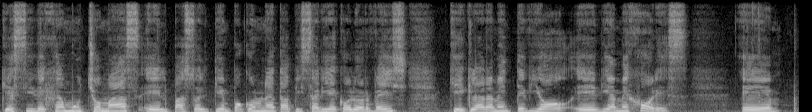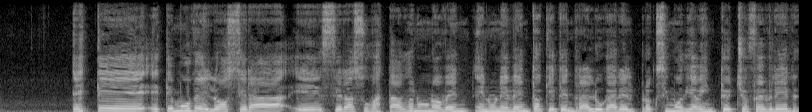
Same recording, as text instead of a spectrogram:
que sí deja mucho más el paso del tiempo con una tapizaría de color beige que claramente vio días mejores. Este, este modelo será, eh, será subastado en un, en un evento que tendrá lugar el próximo día 28 de febrero,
